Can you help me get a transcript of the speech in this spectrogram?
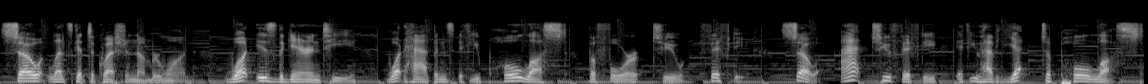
So let's get to question number one. What is the guarantee? What happens if you pull Lust before 250? So, at 250, if you have yet to pull Lust,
